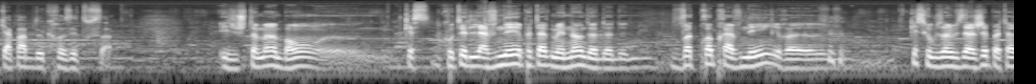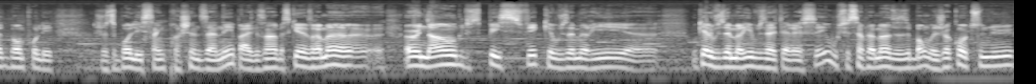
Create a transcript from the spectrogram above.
capables de creuser tout ça. Et justement, bon, euh, côté de l'avenir, peut-être maintenant, de, de- de votre propre avenir, euh, qu'est-ce que vous envisagez peut-être bon, pour les, je sais pas, les cinq prochaines années, par exemple? Est-ce qu'il y a vraiment un, un angle spécifique que vous aimeriez, euh, auquel vous aimeriez vous intéresser? Ou c'est simplement de dire, bon, je continue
